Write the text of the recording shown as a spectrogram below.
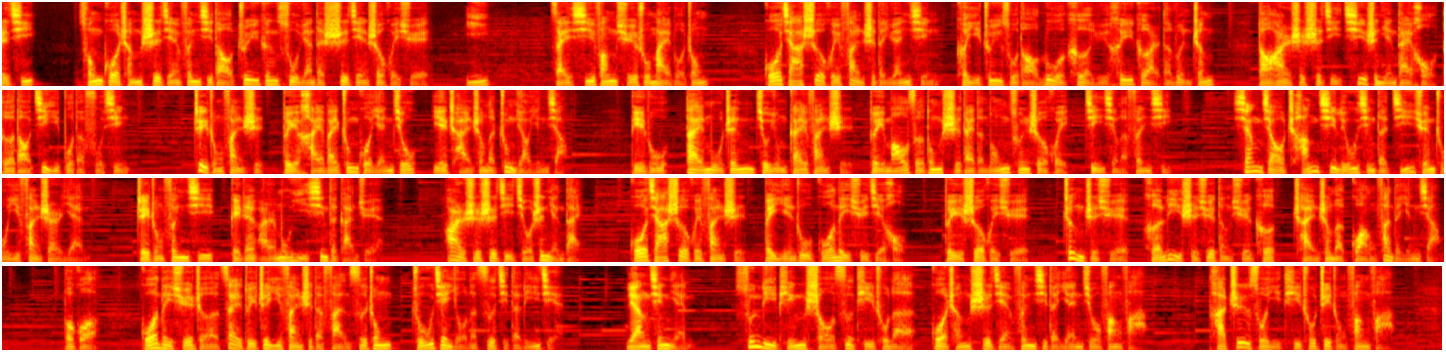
十七，从过程事件分析到追根溯源的事件社会学。一，在西方学术脉络中，国家社会范式的原型可以追溯到洛克与黑格尔的论争，到二十世纪七十年代后得到进一步的复兴。这种范式对海外中国研究也产生了重要影响。比如，戴木真就用该范式对毛泽东时代的农村社会进行了分析。相较长期流行的极权主义范式而言，这种分析给人耳目一新的感觉。二十世纪九十年代，国家社会范式被引入国内学界后，对社会学、政治学和历史学等学科产生了广泛的影响。不过，国内学者在对这一范式的反思中，逐渐有了自己的理解。两千年。孙立平首次提出了过程事件分析的研究方法。他之所以提出这种方法，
